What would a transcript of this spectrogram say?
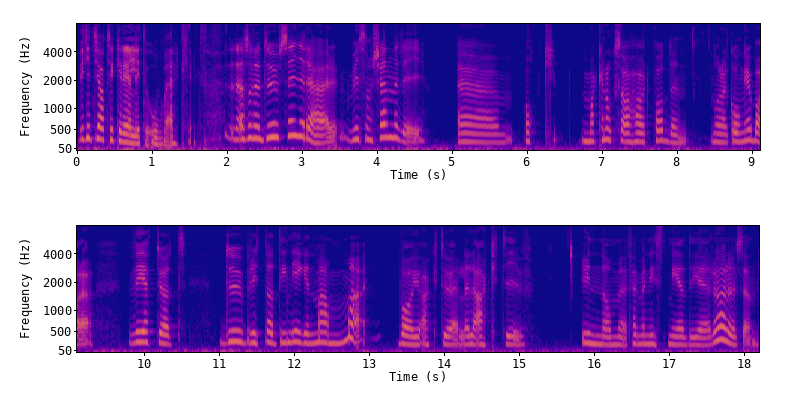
Vilket jag tycker är lite overkligt. Alltså när du säger det här, vi som känner dig ehm, och man kan också ha hört podden några gånger bara, vet ju att du Britta, din egen mamma var ju aktuell eller aktiv inom feministmedierörelsen.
